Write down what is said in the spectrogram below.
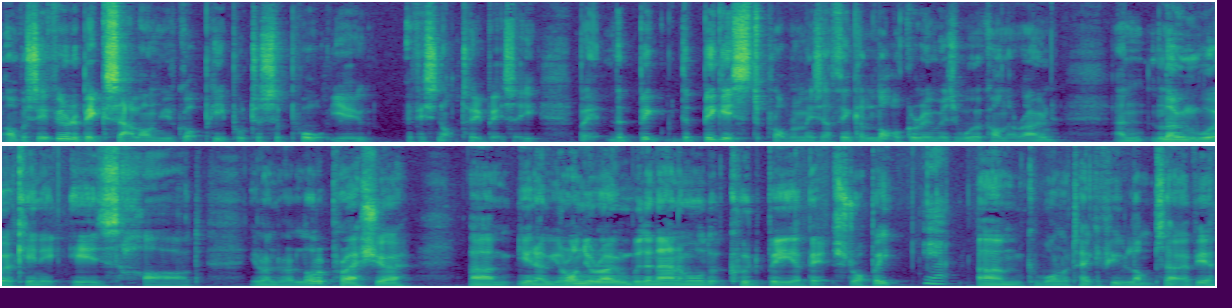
Obviously if you're in a big salon you've got people to support you if it's not too busy. But the big the biggest problem is I think a lot of groomers work on their own and lone work in it is hard. You're under a lot of pressure. Um, you know you're on your own with an animal that could be a bit stroppy. Yeah, um, could want to take a few lumps out of you.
